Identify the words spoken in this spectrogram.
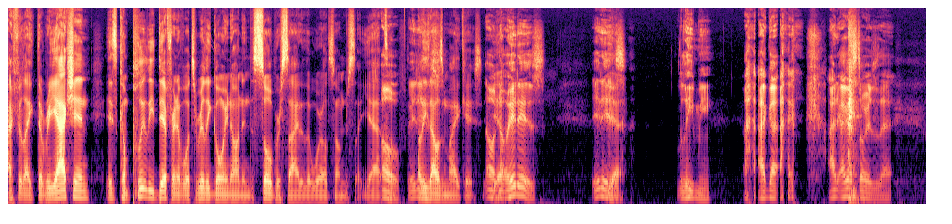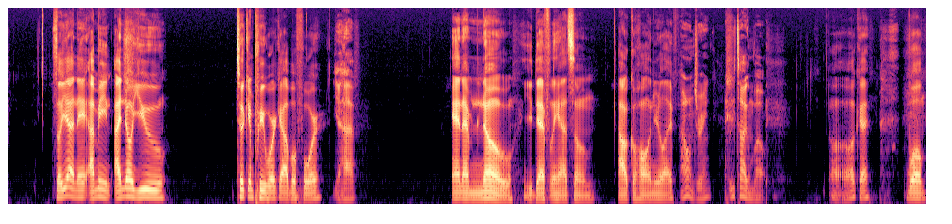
I feel like the reaction is completely different of what's really going on in the sober side of the world. So I'm just like, yeah. Oh, a, at least that was my case. Oh yeah. no, it is. It is. Yeah. Believe me, I, I got I, I got stories of that. So yeah, Nate. I mean, I know you took in pre workout before. You have? And I know you definitely had some alcohol in your life. I don't drink. What are you talking about? Oh, okay. Well,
